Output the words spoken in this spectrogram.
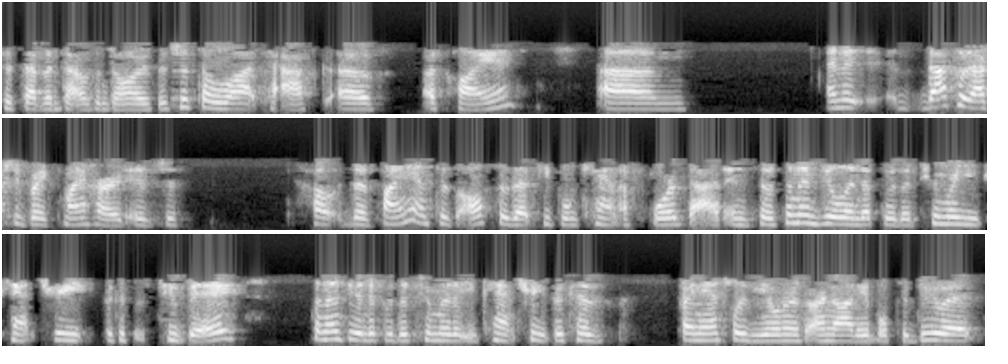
to seven thousand dollars. It's just a lot to ask of a client. Um, and it, that's what actually breaks my heart is just how the finances also that people can't afford that. And so sometimes you'll end up with a tumor you can't treat because it's too big. Sometimes you end up with a tumor that you can't treat because financially the owners are not able to do it.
